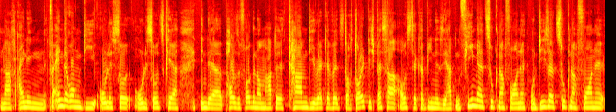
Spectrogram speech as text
nach einigen Veränderungen, die Ole, so Ole Solskjaer in der Pause vorgenommen hatte, kamen die Red Devils doch deutlich besser aus der Kabine. Sie hatten viel mehr Zug nach vorne und dieser Zug nach vorne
